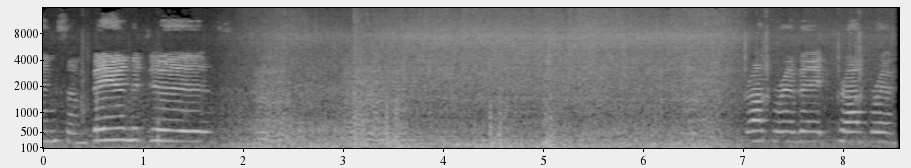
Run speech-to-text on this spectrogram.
And some bandages. Drop rivet, drop rivet.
